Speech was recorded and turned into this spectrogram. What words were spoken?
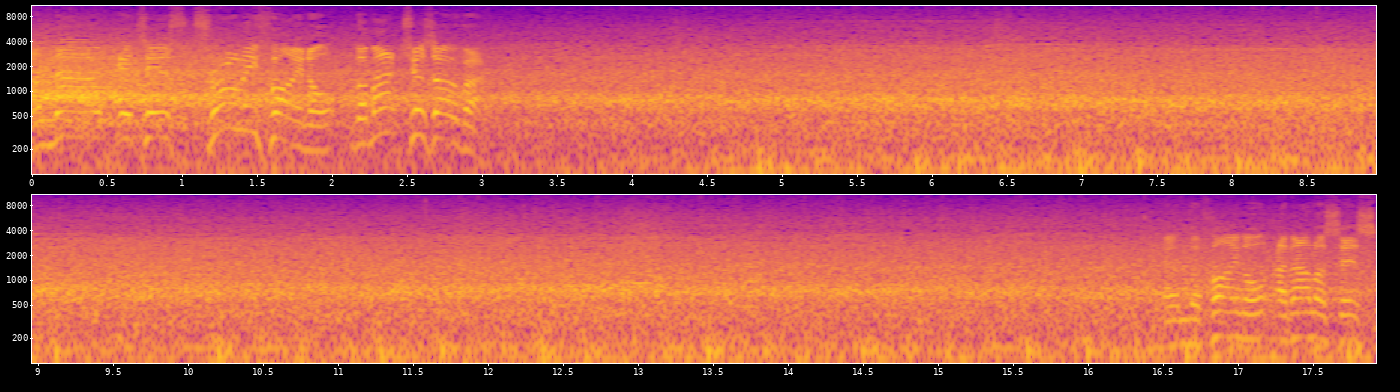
And now it is truly final. The match is over. And the final analysis,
